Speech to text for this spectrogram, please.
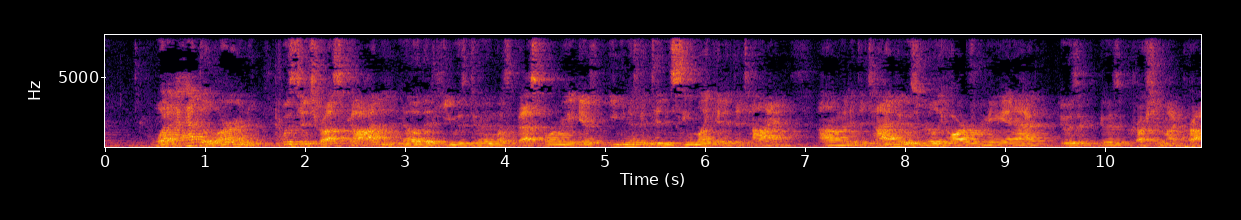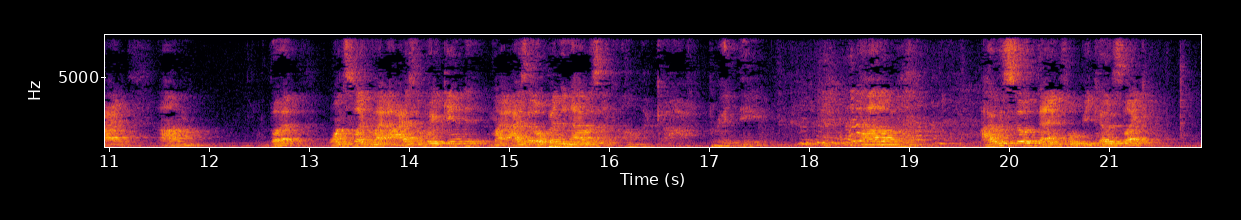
what I had to learn was to trust God and know that He was doing what's best for me, if, even if it didn't seem like it at the time. Um, at the time, it was really hard for me, and I, it was a, it was a crushing my pride. Um, but once like my eyes awakened, my eyes opened, and I was like, oh my god, Brittany. Um, I was so thankful because like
